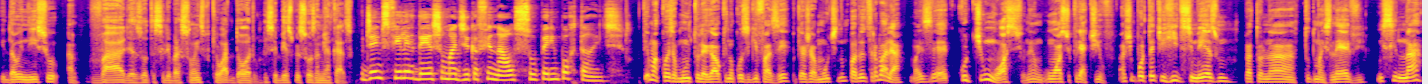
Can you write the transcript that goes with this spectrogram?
e dar o início a várias outras celebrações, porque eu adoro receber as pessoas na minha casa. O James Filler deixa uma dica final super importante. Tem uma coisa muito legal que não consegui fazer, porque a Jamute não parou de trabalhar, mas é curtir um ócio, né? Um ócio criativo. Acho importante rir de si mesmo para tornar tudo mais leve, ensinar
